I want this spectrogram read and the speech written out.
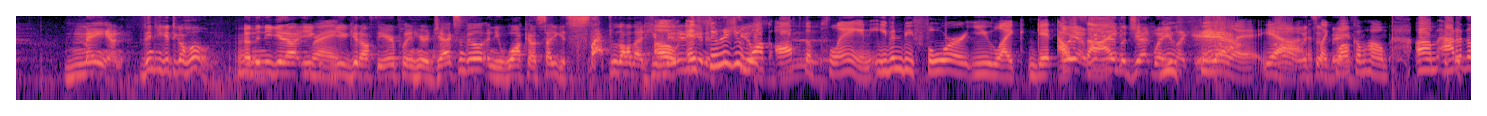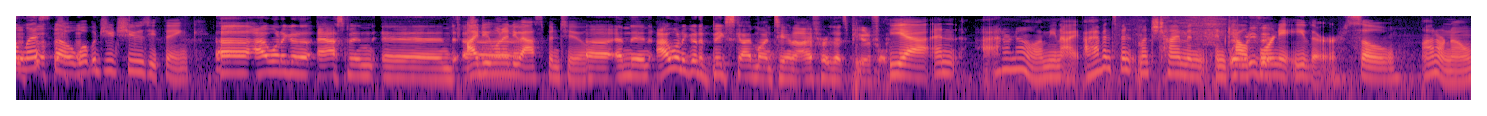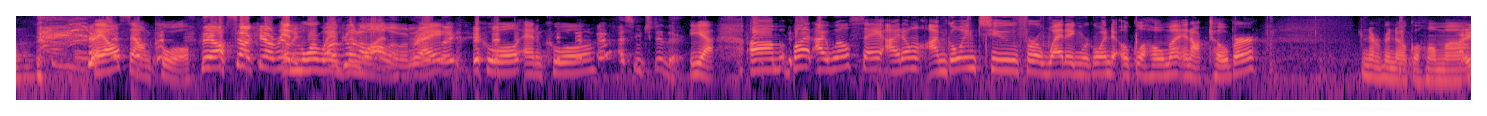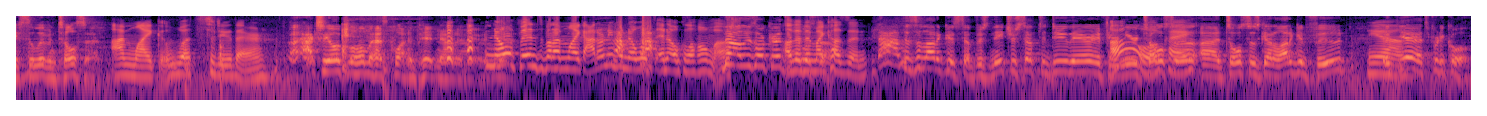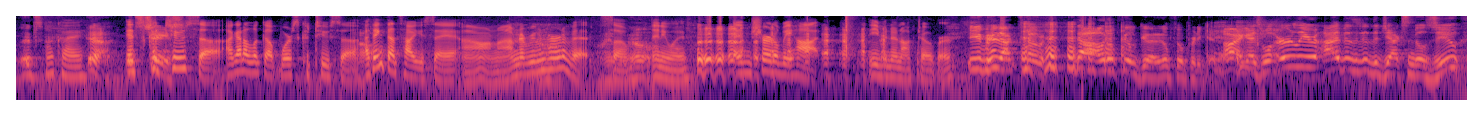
Man, then you get to go home, and then you get out. You, Right. you get off the airplane here in Jacksonville, and you walk outside. You get slapped with all that Oh, humidity. as and soon as you feels walk off the plane, even before you like get Oh, outside, yeah, when you're in the jetway, you you're like, feel yeah. it. Yeah, Oh, it's, it's like amazing. welcome home. Um, out of the list though, what would you choose? You think? Uh, I want to go to Aspen and. Uh, I do want to do Aspen too. Uh, and then I want to go to Big Sky, Montana. I've heard that's beautiful. yeah, and I don't know. I mean, I, I haven't spent much time in, in? California either, so I don't know. they all sound cool. They all sound yeah, really. In more ways I'll go than to one, all of them, right? Like- cool and cool. I see what you did there. Yeah, um, but I will say I don't. I'm going to for a wedding. We're going to Oklahoma in October. Never been to Oklahoma. I used to live in Tulsa. I'm like, what's to do there? Actually, Oklahoma has quite a bit now to do. No Yeah. offense, but I'm like, I don't even know what's in Oklahoma. No, there's all kinds Other of than cool my stuff. cousin. Nah, there's a lot of good stuff. There's nature stuff to do there. If you're near Oh, Tulsa, okay. uh, Tulsa's got a lot of good food. Yeah. It- yeah, it's pretty cool. It's Okay. Yeah, It's, changed. Catoosa. I gotta look up where's Catoosa. I think that's how you say it. I don't know. I've never even heard of it. I So anyway, I'm sure it'll be hot, even in October. Even in October. no, it'll feel good. It'll feel pretty good. All right, guys. Well, earlier I visited the Jacksonville Zoo do.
